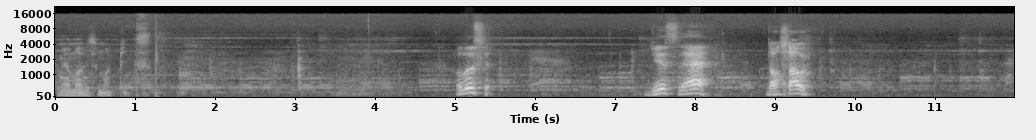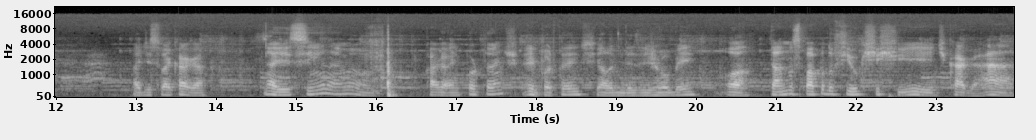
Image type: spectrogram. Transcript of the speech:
Comer mais uma pizza. Ô Lúcia! Diz, é! Dá um salve. A disse vai cagar. Aí sim, né, meu? Cagar é importante. É importante, ela me desejou bem. Ó, tá nos papos do Fiuk xixi, de cagar.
